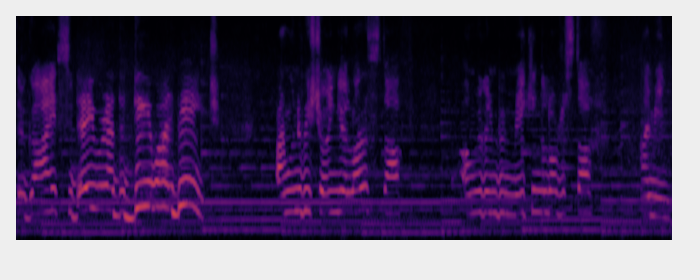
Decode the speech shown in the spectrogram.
So guys, today we're at the Dee Why beach. I'm going to be showing you a lot of stuff. Um, we're going to be making a lot of stuff. I mean,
